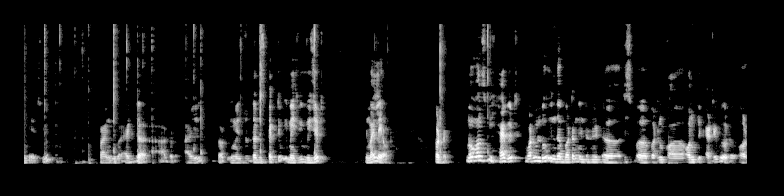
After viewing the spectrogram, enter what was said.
image view. Find the i dot image the respective image view widget in my layout. Perfect now once we have it what we'll do in the button internet uh, this uh, button on click attribute or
